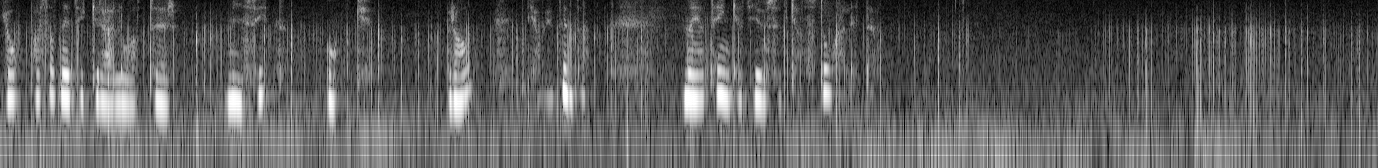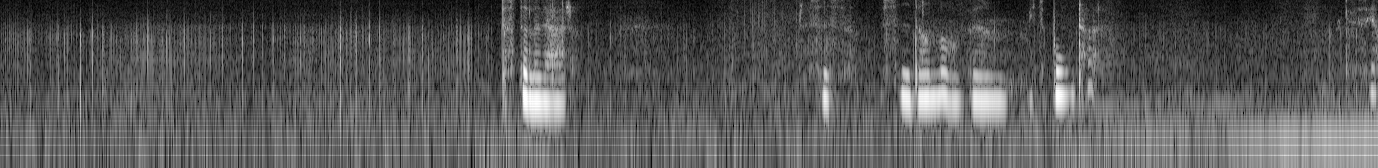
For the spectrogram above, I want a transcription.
Jag hoppas att ni tycker det här låter mysigt och bra. Jag vet inte. Men jag tänker att ljuset kan stå här lite. Jag ställer det här precis vid sidan av eh, mitt bord här. Ska vi se.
